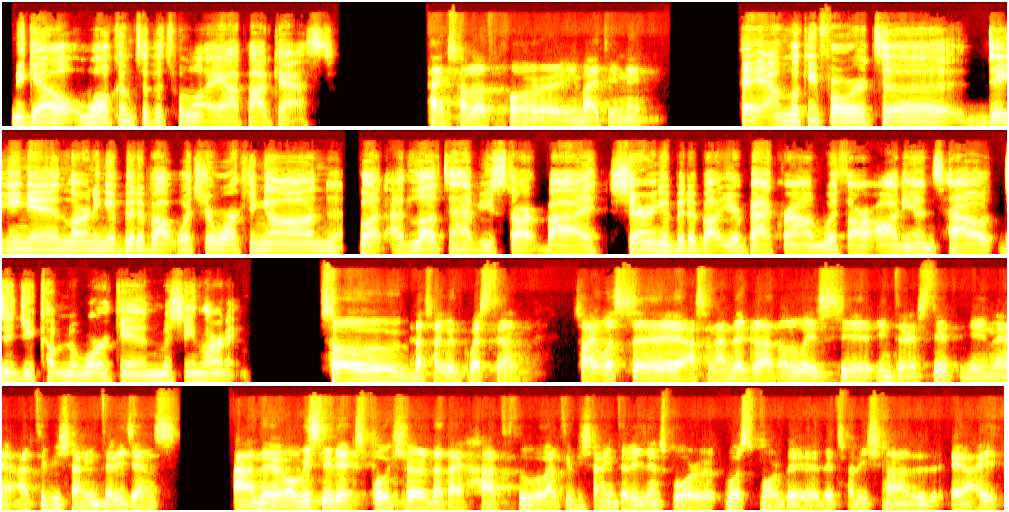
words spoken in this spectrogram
Miguel, welcome to the TWIML AI podcast. Thanks a lot for inviting me. Hey, I'm looking forward to digging in, learning a bit about what you're working on. But I'd love to have you start by sharing a bit about your background with our audience. How did you come to work in machine learning? So that's a good question. So I was, uh, as an undergrad, always uh, interested in uh, artificial intelligence. And uh, obviously, the exposure that I had to artificial intelligence were, was more the, the traditional AI.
